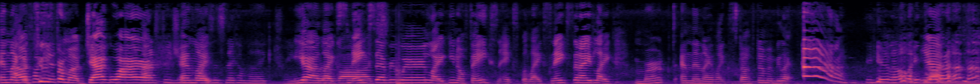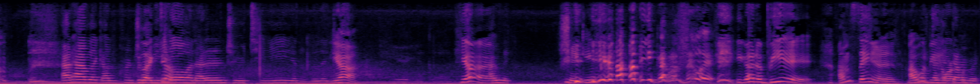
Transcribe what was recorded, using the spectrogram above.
and like a tooth from a jaguar I'd feed you and like poison snake. I'm like, "Drink yeah, like snakes gods." everywhere, like you know, fake snakes, but like snakes that I like murked and then I like stuffed them and be like, ah, you know, like Yeah. throw on them. I'd have like I'd crunch Be a like, beetle and add it into your tea, and I'd be like, Yeah, here you go. yeah. Be like shaking. yeah, you gotta do it. You gotta be it. I'm saying, I would be the I would be like,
